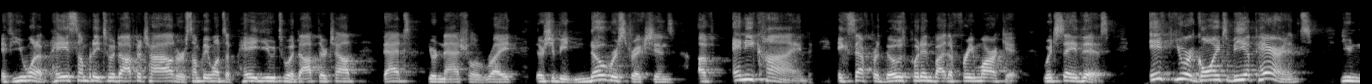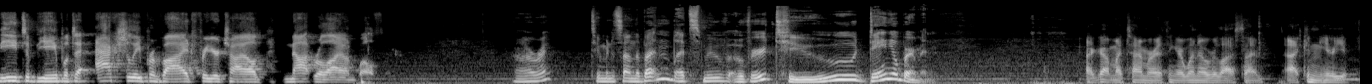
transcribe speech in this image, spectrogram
If you want to pay somebody to adopt a child or somebody wants to pay you to adopt their child, that's your natural right. There should be no restrictions of any kind except for those put in by the free market, which say this if you are going to be a parent, you need to be able to actually provide for your child, not rely on welfare. All right. Two minutes on the button. Let's move over to Daniel Behrman. I got my timer. I think I went over last time. I couldn't hear you.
